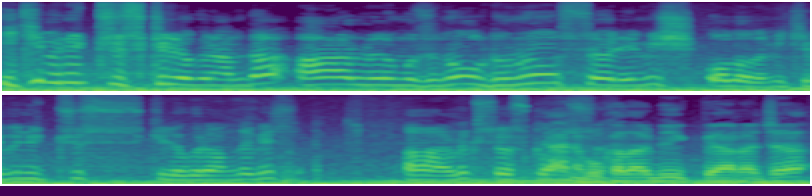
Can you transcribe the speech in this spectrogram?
2300 kilogramda ağırlığımızın olduğunu söylemiş olalım. 2300 kilogramda bir ağırlık söz konusu. Yani bu kadar büyük bir araca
